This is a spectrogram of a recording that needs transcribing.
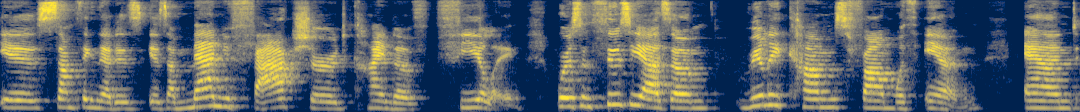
is something that is, is a manufactured kind of feeling, whereas enthusiasm really comes from within and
